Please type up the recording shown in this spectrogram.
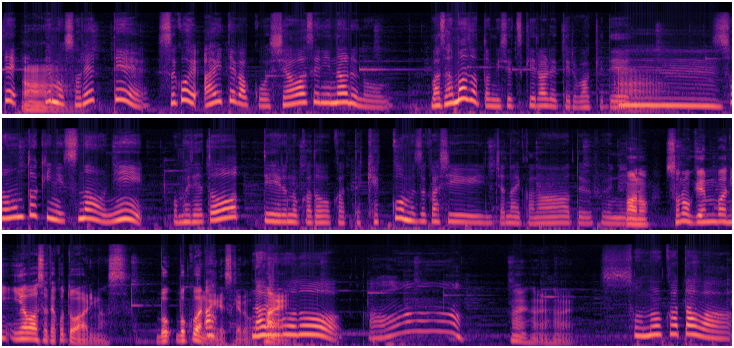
ででもそれってすごい相手がこう幸せになるのをまざまざと見せつけられてるわけで。うん。その時に素直に「おめでとう」って言えるのかどうかって結構難しいんじゃないかなというふうに、まあ、あのその現場に居合わせたことはあります。ぼ僕はないですけど。なるはい。ほど、あはいはいはいその方は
